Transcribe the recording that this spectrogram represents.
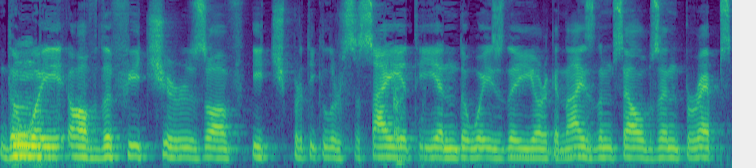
the mm. way of the features of each particular society and the ways they organize themselves and perhaps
